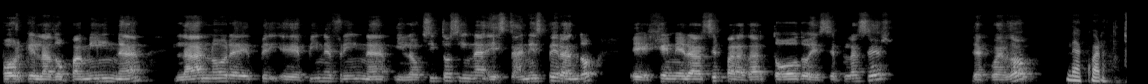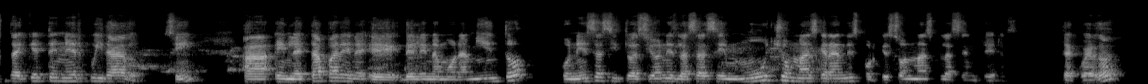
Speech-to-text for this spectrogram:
porque la dopamina, la norepinefrina y la oxitocina están esperando eh, generarse para dar todo ese placer. ¿De acuerdo? De acuerdo. Hay que tener cuidado, ¿sí? Ah, en la etapa eh, del enamoramiento, con esas situaciones las hace mucho más grandes porque son más placenteras. ¿De acuerdo?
